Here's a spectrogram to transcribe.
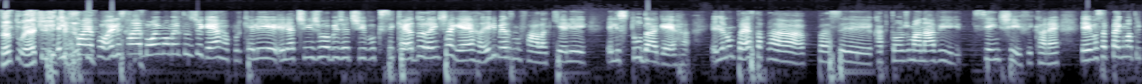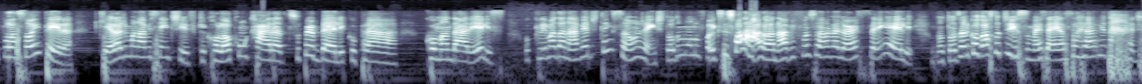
Tanto é que Ele só, que... é bom, ele só é bom em momentos de guerra, porque ele, ele atinge o objetivo que se quer durante a guerra. Ele mesmo fala que ele, ele estuda a guerra. Ele não presta pra ser capitão de uma nave científica, né? E aí você pega uma tripulação inteira, que era de uma nave científica, e coloca um cara super bélico pra comandar eles. O clima da nave é de tensão, gente. Todo mundo foi o que vocês falaram. A nave funciona melhor sem ele. Não tô dizendo que eu gosto disso, mas é essa a realidade.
